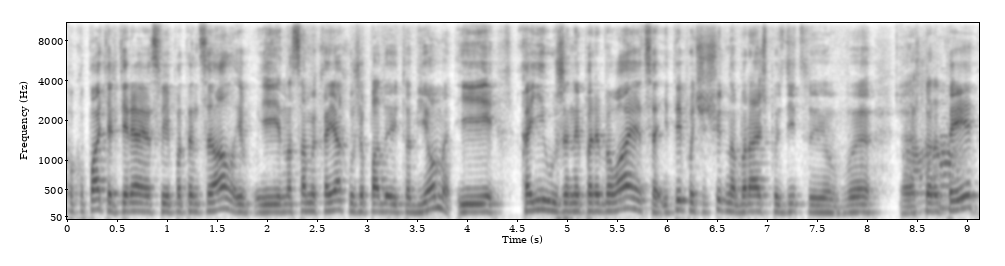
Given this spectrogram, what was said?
покупатель теряє свій потенціал, і, і на самих хаях вже падають об'єми, і хаї вже не перебиваються, і ти по чуть-чуть набираєш позицію в е, шорти,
